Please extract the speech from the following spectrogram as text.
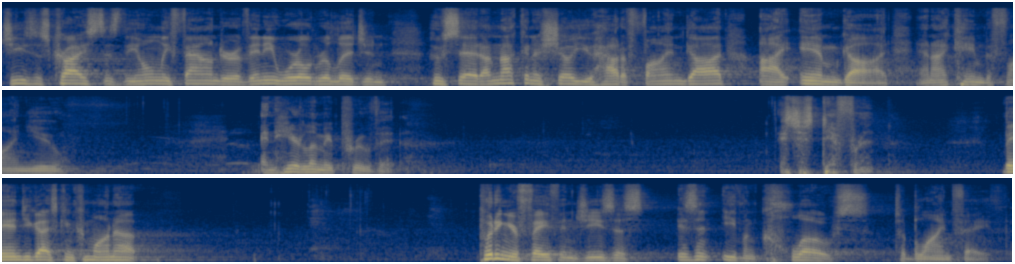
Jesus Christ is the only founder of any world religion who said, I'm not going to show you how to find God. I am God, and I came to find you. And here, let me prove it. It's just different. Band, you guys can come on up. Putting your faith in Jesus isn't even close to blind faith.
